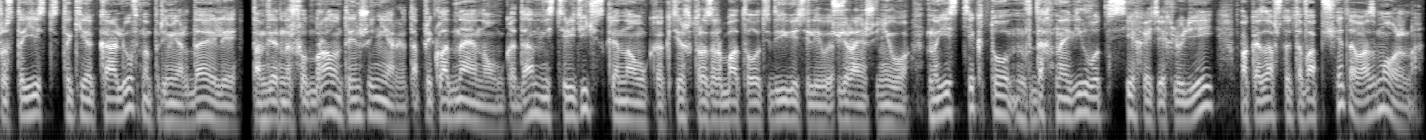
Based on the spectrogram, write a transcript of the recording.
Просто есть такие Королев, например, да, или там Вернер фон Браун, это инженеры, это прикладная наука, да, не теоретическая наука, как те, что разрабатывал эти двигатели чуть раньше него. Но есть те, кто вдохновил вот всех этих людей, показав, что это вообще-то возможно.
